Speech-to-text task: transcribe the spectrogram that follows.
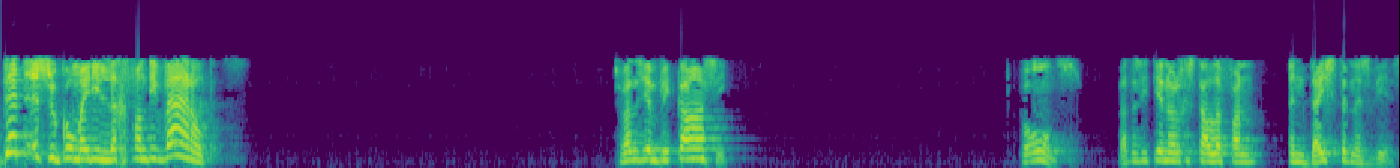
dit is hoekom hy die lig van die wêreld is. So wat is die implikasie? Vir ons, wat is die teenoorgestelde van in duisternis wees?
